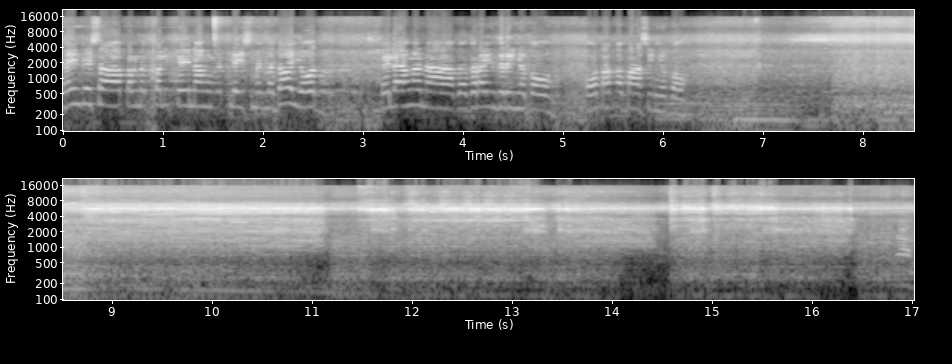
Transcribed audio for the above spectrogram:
Ngayon guys, ah, pag nagpalit kayo ng replacement na diode, kailangan na gagrinderin nyo to o tatabasin nyo to. Yan.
